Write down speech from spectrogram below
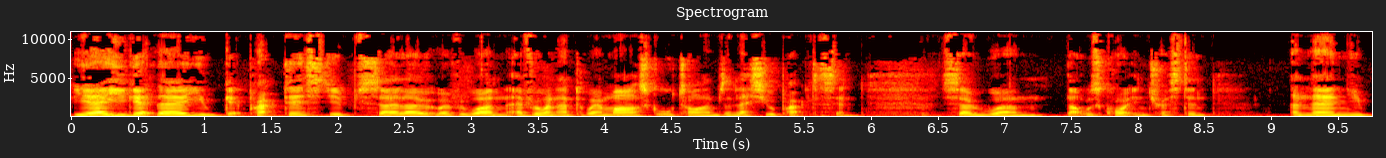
yeah, you get there, you get practice, you say hello to everyone. Everyone had to wear a mask all times unless you're practicing. So um, that was quite interesting. And then you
